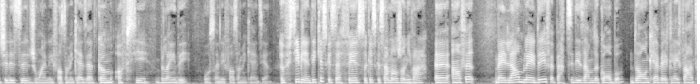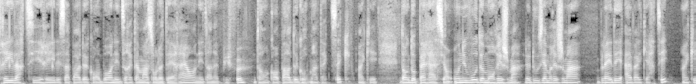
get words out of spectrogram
j'ai décidé de joindre les Forces armées canadiennes comme officier blindé au sein des Forces armées canadiennes. Officier blindé, qu'est-ce que ça fait, ça? Qu'est-ce que ça mange en hiver? Euh, en fait, ben, l'arme blindée fait partie des armes de combat. Donc, avec l'infanterie, l'artillerie, les sapeurs de combat, on est directement sur le terrain, on est en appui-feu. Donc, on parle de groupement tactique, OK? Donc, d'opération. Au niveau de mon régiment, le 12e régiment blindé à Valcartier, OK?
